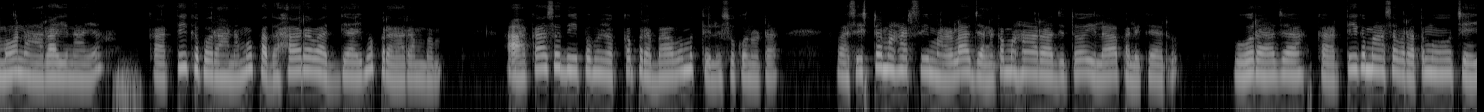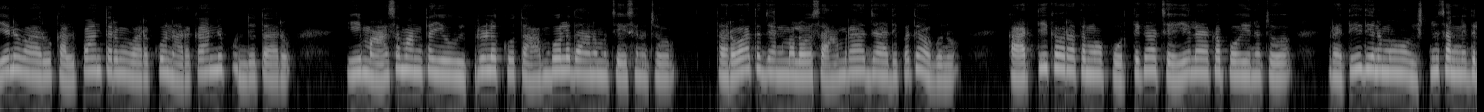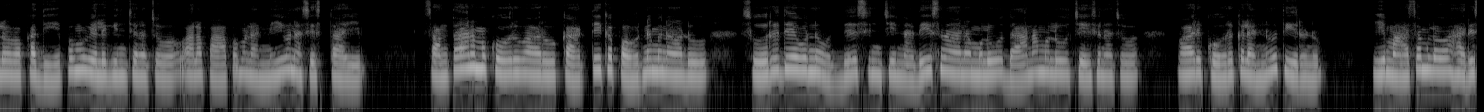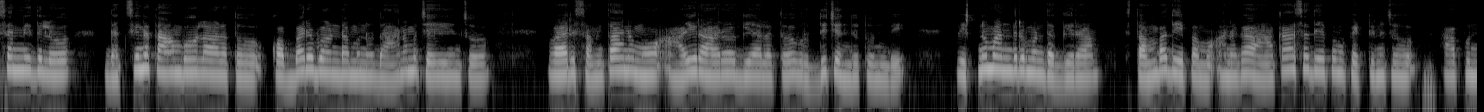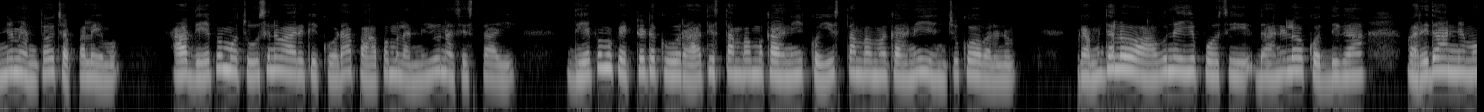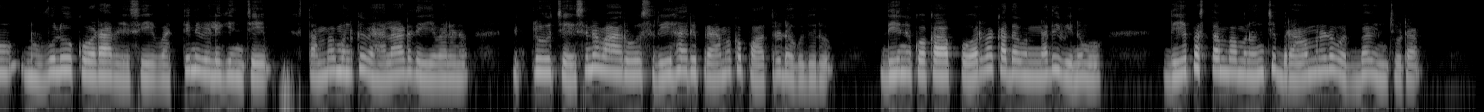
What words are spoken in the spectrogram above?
నమో నారాయణాయ. కార్తీక పురాణము పదహారవ అధ్యాయము ప్రారంభం. ఆకాశదీపము యొక్క ప్రభావము తెలుసుకొనుట. వశిష్ఠ మహర్షి మరలా జనక మహారాజుతో ఇలా పలికారు. ఓ రాజా కార్తీక మాస వ్రతము చేయని వారు కల్పాంతరము వరకు నరకాన్ని పొందుతారు. ఈ మాసమంతయు విప్రులకు తాంబూల దానము చేసినచో తరువాత జన్మలో సామ్రాజ్యాధిపతి అగును. కార్తీక వ్రతము పూర్తిగా చేయలేకపోయినచో ప్రతిదినము విష్ణు సన్నిధిలో ఒక దీపము వెలిగించినచో వాళ్ళ పాపములన్నీ నశిస్తాయి. సంతానము కోరువారు కార్తీక పౌర్ణమి నాడు సూర్యదేవుడిని ఉద్దేశించి నదీ స్నానములు దానములు చేసినచో వారి కోరికలన్నీ తీరును. ఈ మాసంలో హరిసన్నిధిలో దక్షిణ తాంబూలాలతో కొబ్బరి బొండమును దానము చేయించు వారి సంతానము ఆయురారోగ్యాలతో వృద్ధి చెందుతుంది. విష్ణు మందిరము దగ్గర స్తంభ దీపము అనగా ఆకాశ దీపము పెట్టినచో ఆ పుణ్యం ఎంతో చెప్పలేము. ఆ దీపము చూసిన వారికి కూడా పాపములన్నీ నశిస్తాయి. దీపము పెట్టుటకు రాతి స్తంభము కానీ కొయ్యి స్తంభము కానీ ఎంచుకోవలను. ప్రమిదలో ఆవు నెయ్యి పోసి దానిలో కొద్దిగా వరిధాన్యము నువ్వులు కూడా వేసి వత్తిని వెలిగించి స్తంభమునికి వేలాడదీయవలను. ఇట్లు చేసిన వారు శ్రీహరి ప్రేమకు పాత్రుడగుదురు. దీనికొక పూర్వకథ ఉన్నది వినుము. దీపస్తంభము నుంచి బ్రాహ్మణుడు ఉద్భవించుట.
